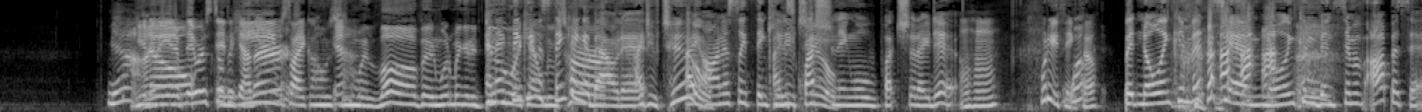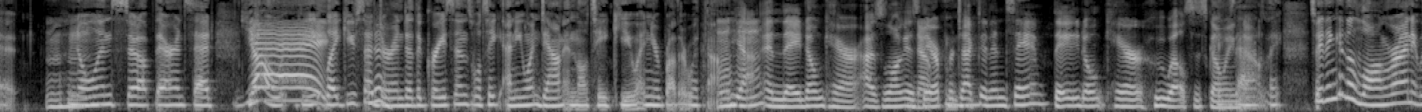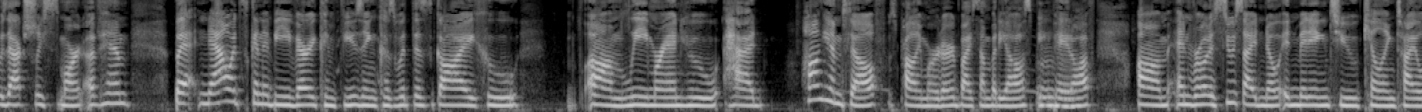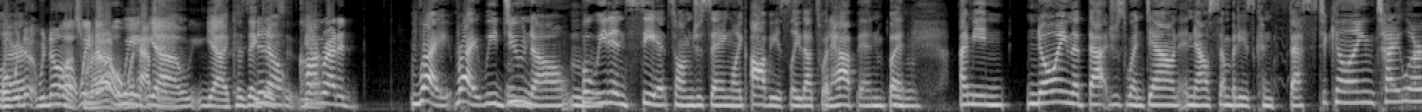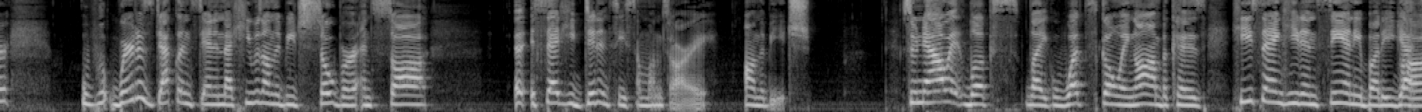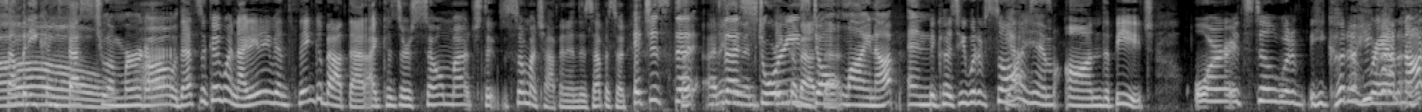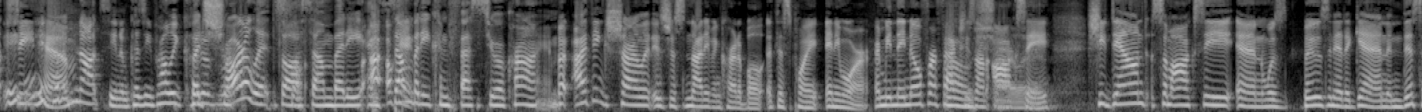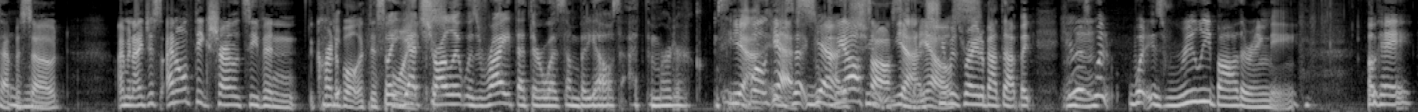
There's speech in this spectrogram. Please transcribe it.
Yeah, You know, I mean, if they were still and together, he was like, "Oh, this is yeah. my love, and what am I going to do? And I think he can't was thinking her." about it. I do too. I honestly think he I was do too. questioning, well, what should I do? Mm-hmm. What do you think, Well, Phil? But Nolan convinced him. Nolan convinced him of opposite. Nolan mm-hmm. stood up there and said, "No, Yay! the, like you said, Dorinda, the Graysons will take anyone down, and they'll take you and your brother with them." Mm-hmm. Yeah, and they don't care as long as No. they're mm-hmm. protected and safe. They don't care who else is going Exactly. down. So I think in the long run, it was actually smart of him. But now it's going to be very confusing because with this guy who, um, Lee Moran, who had hung himself, was probably murdered by somebody else, being paid Mm-hmm. off, um, and wrote a suicide note admitting to killing Tyler. Well, we know, we know Well, that's we what know happened. what We- happened. yeah, yeah, because they No, did. no, s- yeah. Conrad had Right, right. We Mm-hmm. do know, but we didn't see it. So I'm just saying, like, obviously that's what happened. But Mm-hmm. I mean, knowing that that just went down and now somebody has confessed to killing Tyler, wh- where does Declan stand in that he was on the beach sober and saw, uh, said he didn't see someone, sorry, on the beach? So now it looks like what's going on because he's saying he didn't see anybody, yet somebody oh. confessed to a murder. Oh, that's a good one. I didn't even think about that because there's so much that so much happened in this episode. It's just the I- I didn't even the stories don't that. line up, and because he would have saw Yes. him on the beach. Or it still would have. He could have he could ran. have not he, seen he could have him. not seen him because he probably could But have. Charlotte saw somebody, and Uh, okay. somebody confessed to a crime. But I think Charlotte is just not even credible at this point anymore. I mean, they know for a fact Oh, she's on Charlotte. Oxy. She downed some Oxy and was boozing it again in this Mm-hmm. episode. I mean, I just I don't think Charlotte's even credible at this but point. But yet Charlotte was right that there was somebody else at the murder scene. Yeah. Well, yes, exa- yeah. we all she, saw Yeah, somebody she was. Mm-hmm. right about that. But here's what what is really bothering me. Okay,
